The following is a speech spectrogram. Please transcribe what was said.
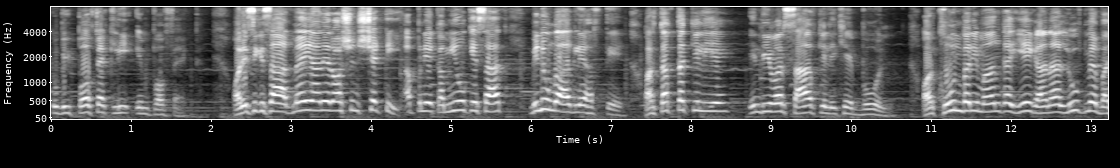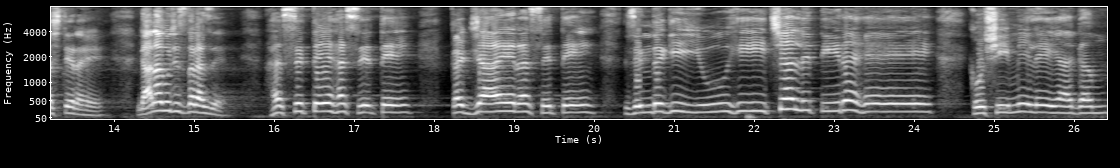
to be perfectly imperfect और इसी के साथ मैं यानी रोशन शेट्टी अपने कमियों के साथ मिलूँगा अगले हफ़्ते। और तब तक के लिए इंदिवर साहब के लिखे बोल। और खून भरी मांग का ये गाना लूप में बजते रहे। गाना कुछ इस तरह से। हँसते हँसते, कट जाए रसते, ज़िंदगी यू ही चलती रहे। खुशी मिले या गम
